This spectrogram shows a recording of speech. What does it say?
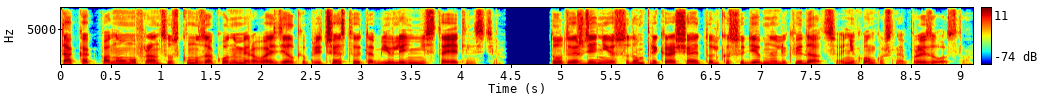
Так как по новому французскому закону мировая сделка предшествует объявлению несостоятельности, то утверждение ее судом прекращает только судебную ликвидацию, а не конкурсное производство.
